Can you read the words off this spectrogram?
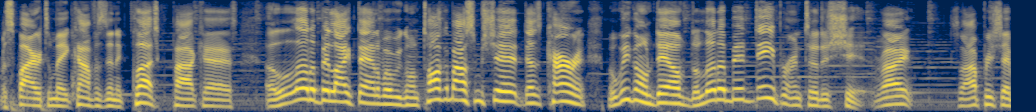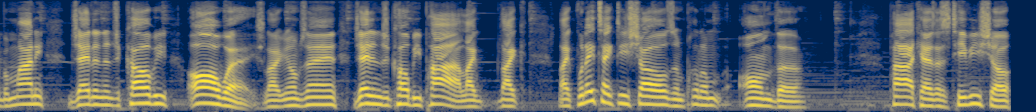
aspire to make Confidence in the Clutch podcast a little bit like that, where we're gonna talk about some shit that's current, but we're gonna delve a little bit deeper into the shit, right? So I appreciate Bomani, Jalen and Jacoby always. Like, you know what I'm saying? Jalen and Jacoby Pie. Like, like, like when they take these shows and put them on the podcast as a TV show,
